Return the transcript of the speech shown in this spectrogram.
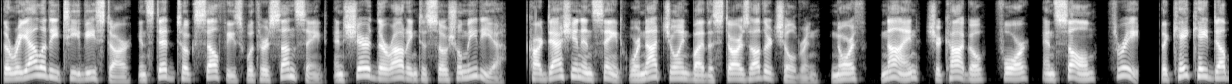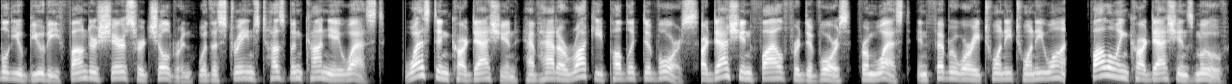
The reality TV star instead took selfies with her son Saint and shared their outing to social media. Kardashian and Saint were not joined by the star's other children, North, 9, Chicago, 4, and Psalm, 3. The KKW Beauty founder shares her children with estranged husband Kanye West. West and Kardashian have had a rocky public divorce. Kardashian filed for divorce from West in February 2021. Following Kardashian's move,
